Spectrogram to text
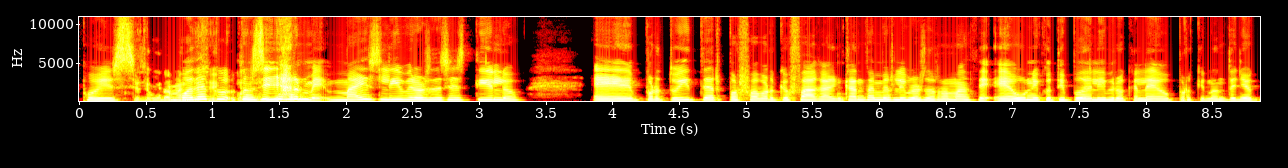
Pois pode sí, consellarme máis libros dese estilo eh, por Twitter, por favor que o faga. Encántame os libros de romance, é o único tipo de libro que leo porque non teño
